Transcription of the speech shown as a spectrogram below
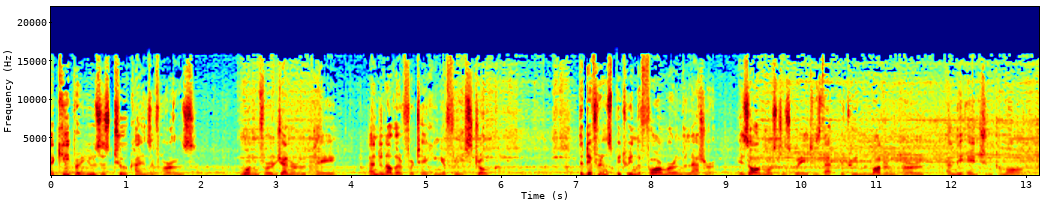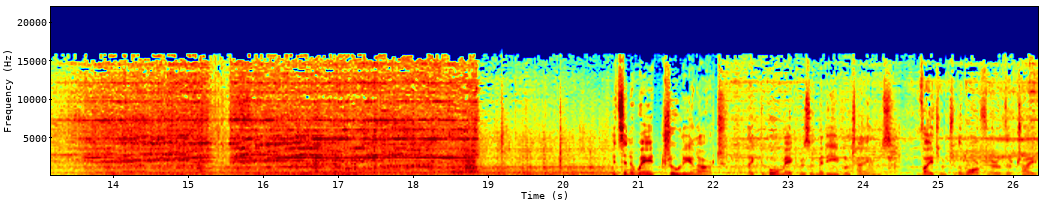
A keeper uses two kinds of hurls, one for general play and another for taking a free stroke. The difference between the former and the latter is almost as great as that between the modern hurl and the ancient Camán. It's in a way truly an art, like the bowmakers of medieval times, vital to the warfare of their tribe.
